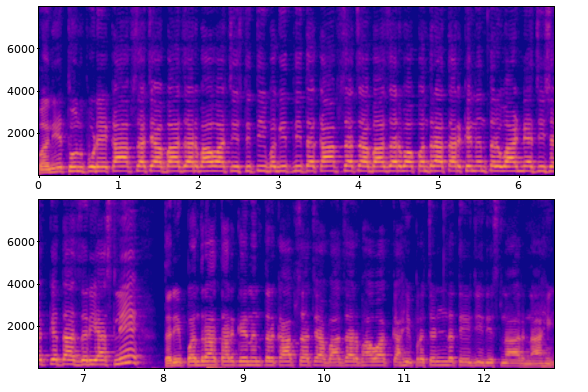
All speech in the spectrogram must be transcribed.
पण इथून पुढे कापसाच्या बाजारभावाची स्थिती बघितली तर कापसाचा बाजारभाव पंधरा तारखेनंतर वाढण्याची शक्यता जरी असली तरी पंधरा तारखेनंतर कापसाच्या बाजारभावात काही प्रचंड तेजी दिसणार नाही.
